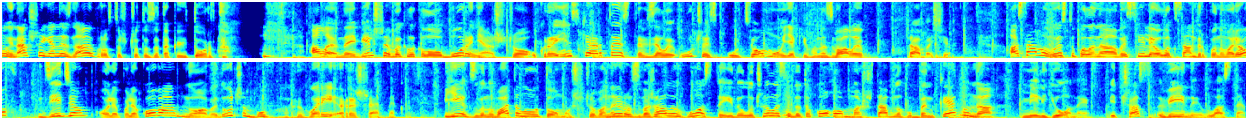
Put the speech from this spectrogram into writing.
Ну інакше я не знаю просто, що то за такий торт. Але найбільше викликало обурення, що українські артисти взяли участь у цьому, як його назвали, шабаші. А саме виступили на весіллі Олександр Пономарьов, Дідьо, Оля Полякова. Ну а ведучим був Григорій Решетник. Їх звинуватили у тому, що вони розважали гостей і долучилися до такого масштабного бенкету на мільйони під час війни, власне.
